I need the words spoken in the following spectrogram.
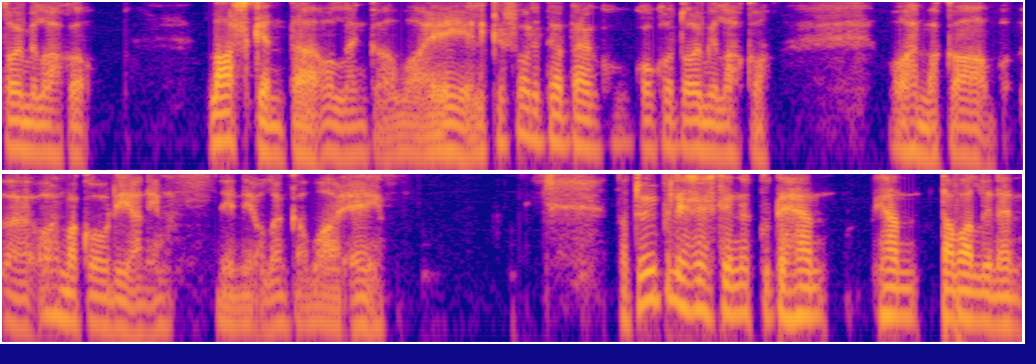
toimilohko laskentaa ollenkaan vai ei. Eli suoritetaan koko toimilohko ohjelmakoodia niin, niin, niin ollenkaan vai ei. No tyypillisesti nyt kun tehdään ihan tavallinen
